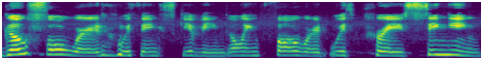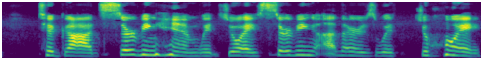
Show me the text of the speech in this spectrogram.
go forward with thanksgiving, going forward with praise, singing to God, serving Him with joy, serving others with joy.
